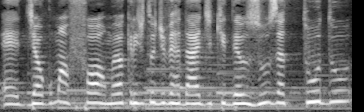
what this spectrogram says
é, de alguma forma eu acredito de verdade que Deus usa tudo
